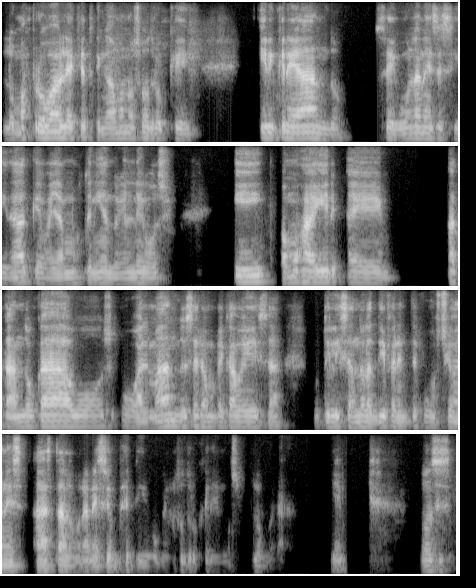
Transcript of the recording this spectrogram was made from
lo más probable es que tengamos nosotros que ir creando según la necesidad que vayamos teniendo en el negocio. Y vamos a ir eh, atando cabos o armando ese rompecabezas, utilizando las diferentes funciones hasta lograr ese objetivo que nosotros queremos lograr. Bien. Entonces,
